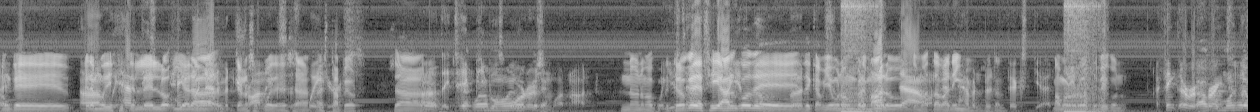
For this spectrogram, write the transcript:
aunque era muy Uh, difícil leerlo y ahora que no se puede, o sea, está peor. O sea, Uh, they take juego people's más bueno, orders mira. and whatnot. no, no me acuerdo. Creo que decía algo de, de que había un hombre malo que mataba niños. Vamos, lo típico, ¿no? I think they're Claro, referring ¿cómo to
